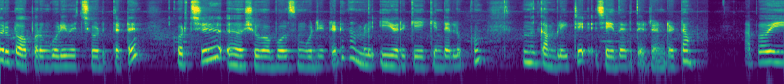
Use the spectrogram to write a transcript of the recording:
ഒരു ടോപ്പറും കൂടി വെച്ച് കൊടുത്തിട്ട് കുറച്ച് ഷുഗർ ബോൾസും കൂടി ഇട്ടിട്ട് നമ്മൾ ഈ ഒരു കേക്കിന്റെ ലുക്കും ഒന്ന് കംപ്ലീറ്റ് ചെയ്തെടുത്തിട്ടുണ്ട് കേട്ടോ അപ്പോൾ ഈ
